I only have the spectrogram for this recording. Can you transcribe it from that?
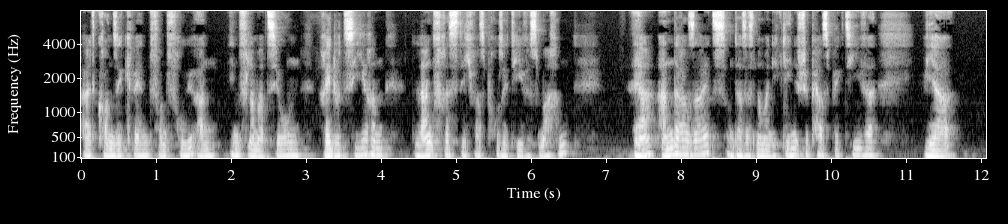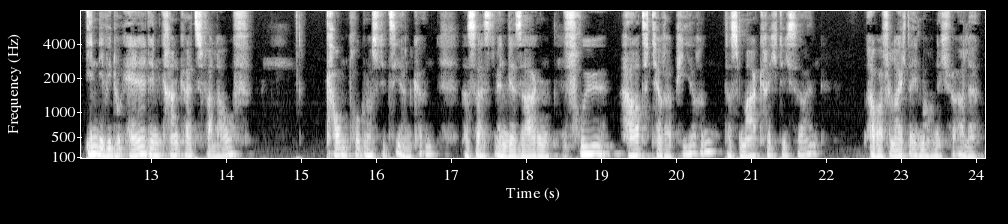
halt konsequent von früh an Inflammation reduzieren, langfristig was Positives machen. Ja, andererseits und das ist nochmal die klinische Perspektive, wir individuell den Krankheitsverlauf kaum prognostizieren können. Das heißt, wenn wir sagen, früh hart therapieren, das mag richtig sein, aber vielleicht eben auch nicht für alle.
